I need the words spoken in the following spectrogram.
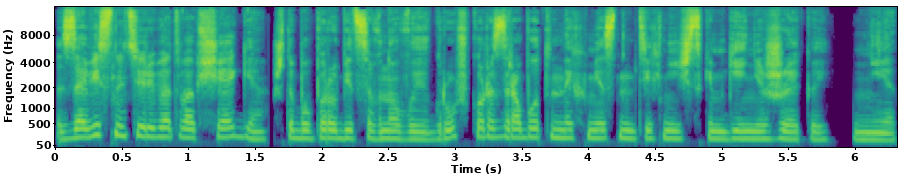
Зависнуть у ребят в общаге, чтобы порубиться в новую игрушку, разработанную их местным техническим гений Жекой. Нет.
